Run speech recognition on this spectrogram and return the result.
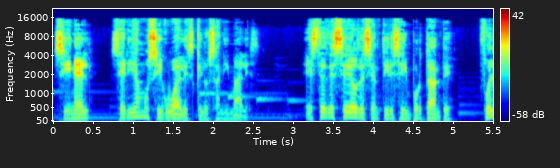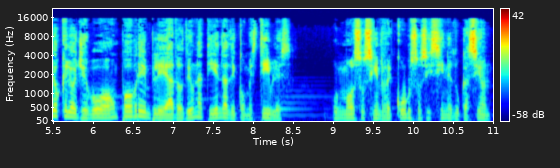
Sin él, seríamos iguales que los animales. Este deseo de sentirse importante fue lo que lo llevó a un pobre empleado de una tienda de comestibles, un mozo sin recursos y sin educación,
